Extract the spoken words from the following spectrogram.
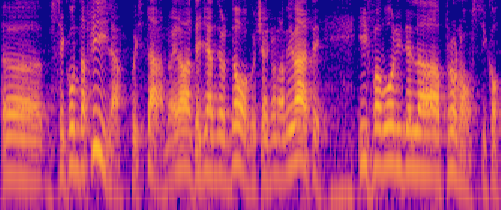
eh, seconda fila quest'anno, eravate gli underdog, cioè non avevate i favori del pronostico.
